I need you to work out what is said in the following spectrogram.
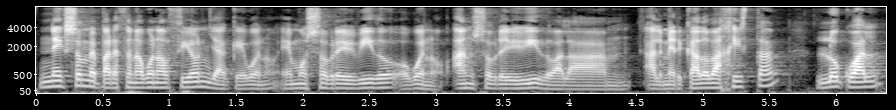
Nexo me parece una buena opción, ya que, bueno, hemos sobrevivido, o bueno, han sobrevivido al mercado bajista, lo cual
